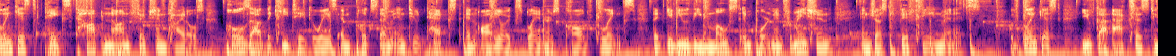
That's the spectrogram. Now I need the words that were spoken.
Blinkist takes top nonfiction titles, pulls out the key takeaways, and puts them into text and audio explainers called Blinks that give you the most important information in just 15 minutes. With Blinkist, you've got access to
